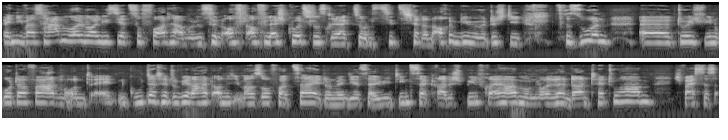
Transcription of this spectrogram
Wenn die was haben wollen, wollen die es jetzt sofort haben. Und es sind oft auch vielleicht Kurzschlussreaktionen. Es zieht sich ja dann auch irgendwie über durch die Frisuren äh, durch wie ein roter Faden. Und äh, ein guter Tätowierer hat auch nicht immer sofort Zeit. Und wenn die jetzt halt wie Dienstag gerade spielfrei haben und wollen dann da ein Tattoo haben, ich weiß, dass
